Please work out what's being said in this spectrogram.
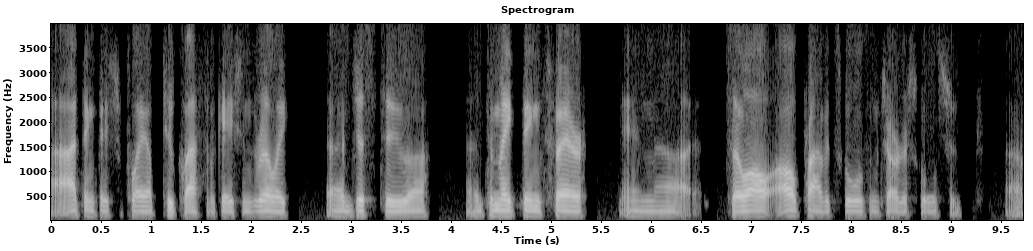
Uh, I think they should play up two classifications really, uh, just to uh, uh, to make things fair. And uh, so all all private schools and charter schools should uh,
